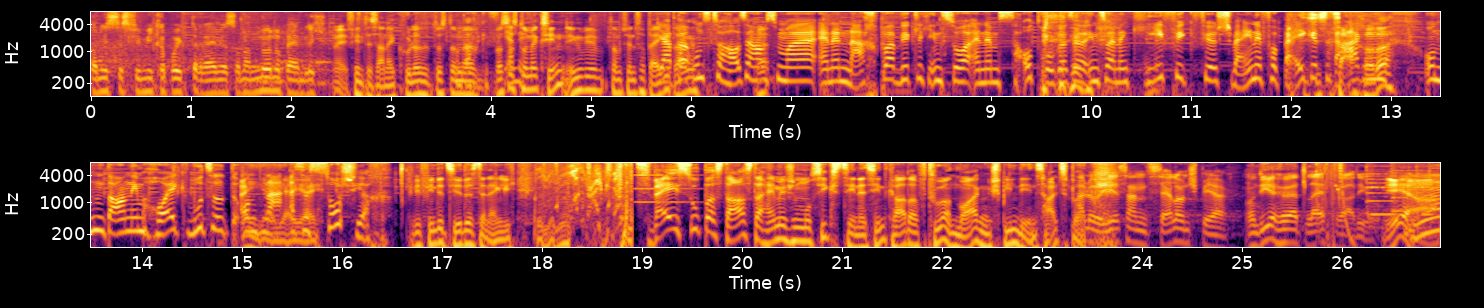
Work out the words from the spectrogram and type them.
dann ist das für mich keine Polterei mehr, sondern nur noch peinlich. Ich finde das auch nicht cool. Also, du hast mal, was hast du mal gesehen? Irgendwie haben sie ihn Ja, vorbeigetragen. bei uns zu Hause haben Ja. sie mal einen Nachbar wirklich in so einem Sautrog, also in so einen Käfig für Schweine vorbeigetragen oder? und ihn dann im Heu gewurzelt und Ei, na, ei, ei, also ei. so schier. Wie findet ihr das denn eigentlich? Zwei Superstars der heimischen Musikszene sind gerade auf Tour und morgen spielen die in Salzburg. Hallo, hier sind Serl und Speer und ihr hört Live-Radio. Yeah.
